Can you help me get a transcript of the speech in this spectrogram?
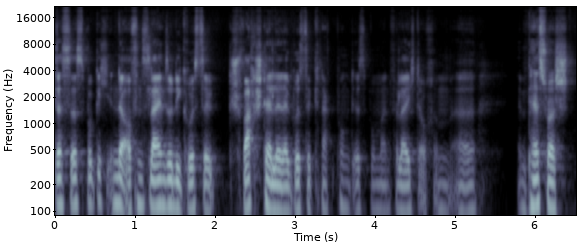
dass das wirklich in der Offense Line so die größte Schwachstelle, der größte Knackpunkt ist, wo man vielleicht auch im, äh, im Pass Rush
